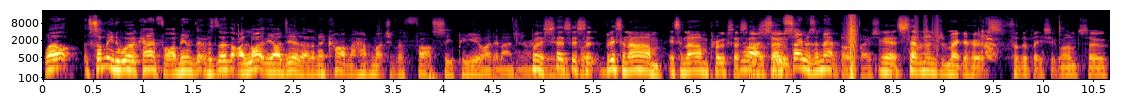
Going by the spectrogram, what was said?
Well, something to work out for. I mean, because I like the idea of that. I mean, it can't have much of a fast CPU, I'd imagine. well, it says it's, a, but it's an ARM. It's an ARM processor. Right, so, so same as a netbook, basically. yeah, it's 700 megahertz for the basic one. So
